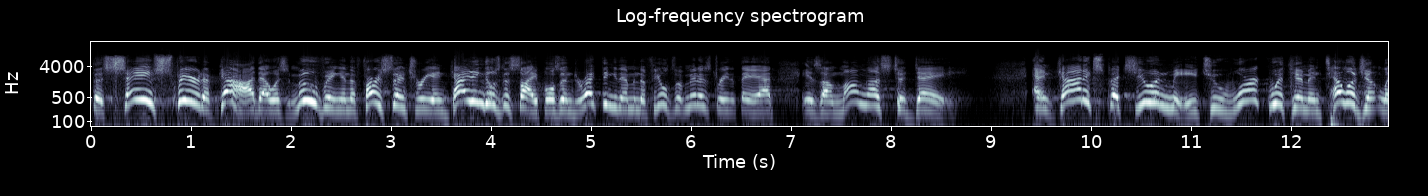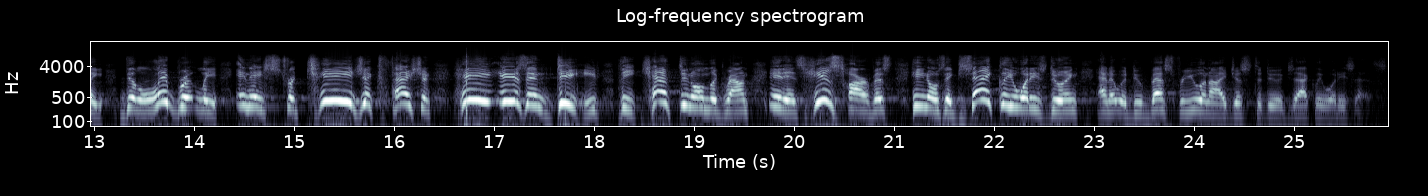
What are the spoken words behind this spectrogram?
The same Spirit of God that was moving in the first century and guiding those disciples and directing them in the fields of ministry that they had is among us today. And God expects you and me to work with Him intelligently, deliberately, in a strategic fashion. He is indeed the captain on the ground. It is His harvest. He knows exactly what He's doing, and it would do best for you and I just to do exactly what He says.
